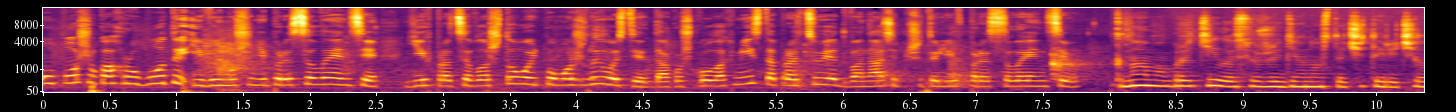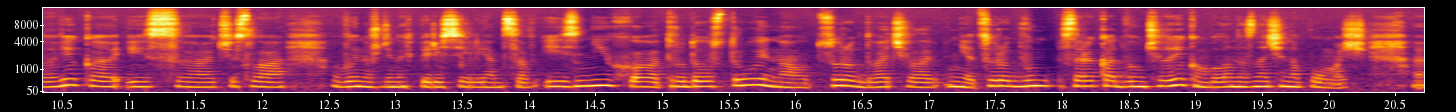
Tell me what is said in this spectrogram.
У пошуках роботи і вимушені переселенці. Їх працевлаштовують по можливості. Так у школах міста працює 12 вчителів-переселенців. К нам обратилось уже 94 человека из э, числа вынужденных переселенцев. Из них э, трудоустроено вот 42 человека, нет, 42, 42 человекам была назначена помощь, э,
